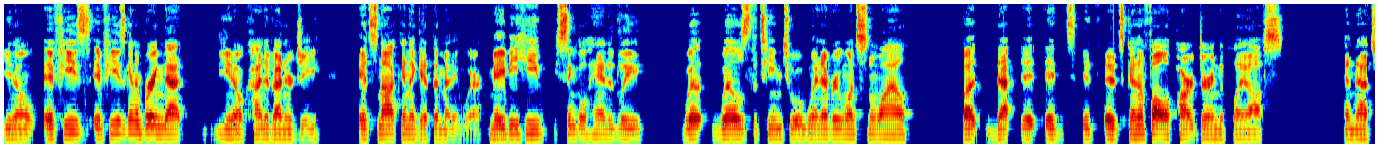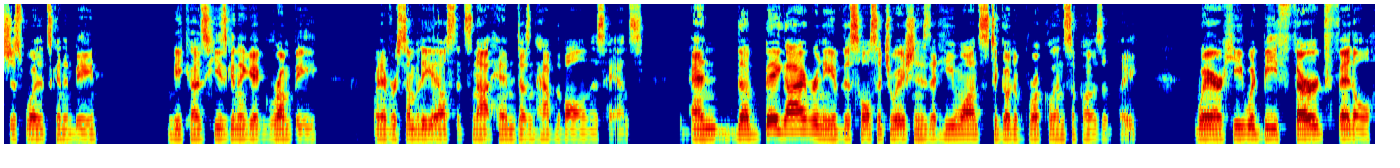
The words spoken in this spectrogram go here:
You know, if he's if he's going to bring that, you know, kind of energy, it's not going to get them anywhere. Maybe he single-handedly will, wills the team to a win every once in a while, but that it, it's it, it's going to fall apart during the playoffs and that's just what it's going to be because he's going to get grumpy whenever somebody else that's not him doesn't have the ball in his hands. And the big irony of this whole situation is that he wants to go to Brooklyn supposedly, where he would be third fiddle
